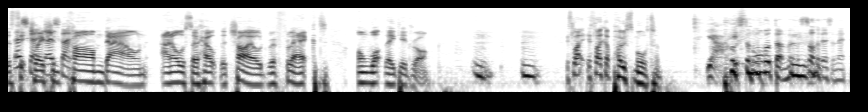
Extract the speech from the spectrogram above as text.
the That's situation good. calm down and also help the child reflect on what they did wrong. It's like it's like a post mortem. いや、ポストモータム、そうですね。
